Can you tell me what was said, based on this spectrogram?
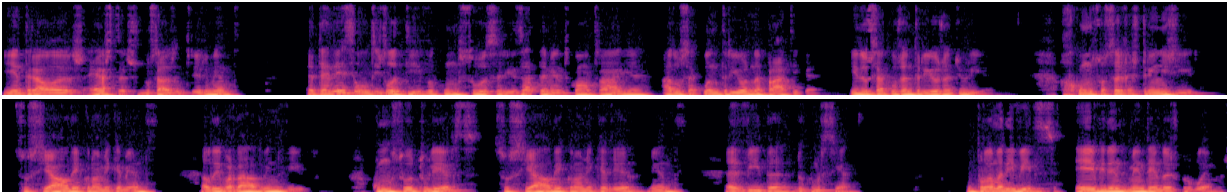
e entre elas estas esboçadas anteriormente, a tendência legislativa começou a ser exatamente contrária à do século anterior na prática e dos séculos anteriores na teoria. Recomeçou-se a restringir, social e economicamente, a liberdade do indivíduo. Começou a tolher-se, social e economicamente a vida do comerciante. O problema divide-se, evidentemente, em dois problemas:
